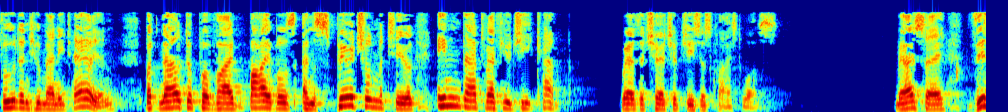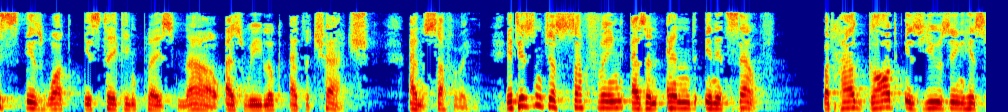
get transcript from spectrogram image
food and humanitarian, but now to provide Bibles and spiritual material in that refugee camp where the Church of Jesus Christ was. May I say, this is what is taking place now as we look at the church and suffering. It isn't just suffering as an end in itself, but how God is using His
